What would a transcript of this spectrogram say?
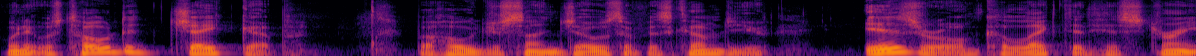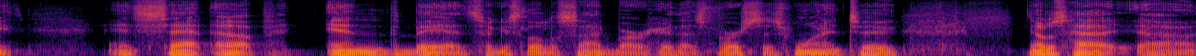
When it was told to Jacob, Behold, your son Joseph has come to you, Israel collected his strength and sat up in the bed. So just a little sidebar here. That's verses one and two. Notice how uh,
